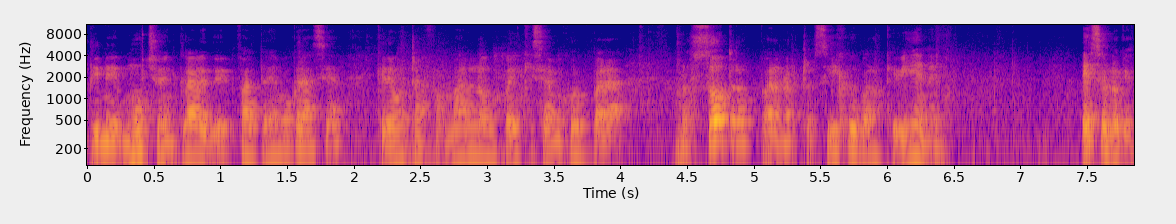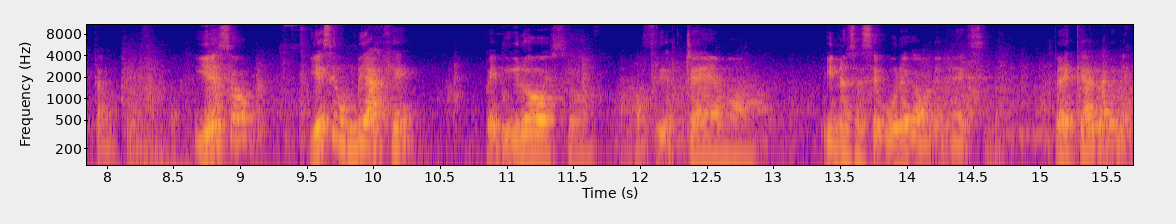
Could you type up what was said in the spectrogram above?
tiene mucho enclave de falta de democracia, queremos transformarlo en un país que sea mejor para nosotros, para nuestros hijos y para los que vienen. Eso es lo que estamos planteando. Y eso, y ese es un viaje peligroso, con frío extremo, y no se asegura que vamos a tener éxito. Pero hay que dar la pelea.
